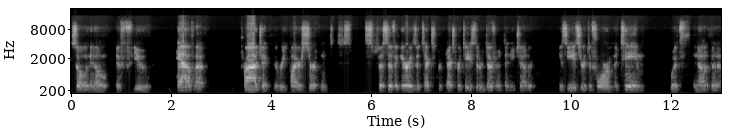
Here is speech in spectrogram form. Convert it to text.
So, you know, if you have a project that requires certain specific areas of expertise that are different than each other, it's easier to form a team with, you know, the,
